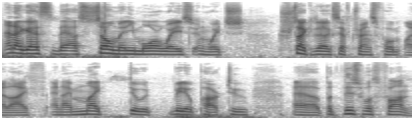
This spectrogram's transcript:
And I guess there are so many more ways in which psychedelics have transformed my life, and I might do a video part two uh, but this was fun,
